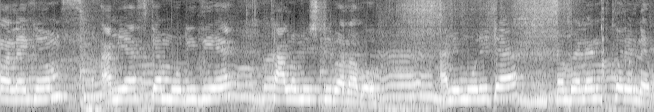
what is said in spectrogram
আলাইকুম। আমি আজকে মুড়ি দিয়ে কালো মিষ্টি বানাবো। আমি মুড়িটা ব্যালেন্স করে নেব।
